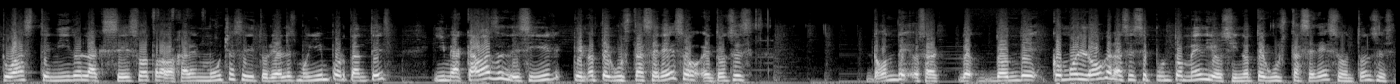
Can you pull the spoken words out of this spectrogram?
tú has tenido el acceso a trabajar en muchas editoriales muy importantes y me acabas de decir que no te gusta hacer eso. Entonces, ¿dónde, o sea, dónde, cómo logras ese punto medio si no te gusta hacer eso? Entonces,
